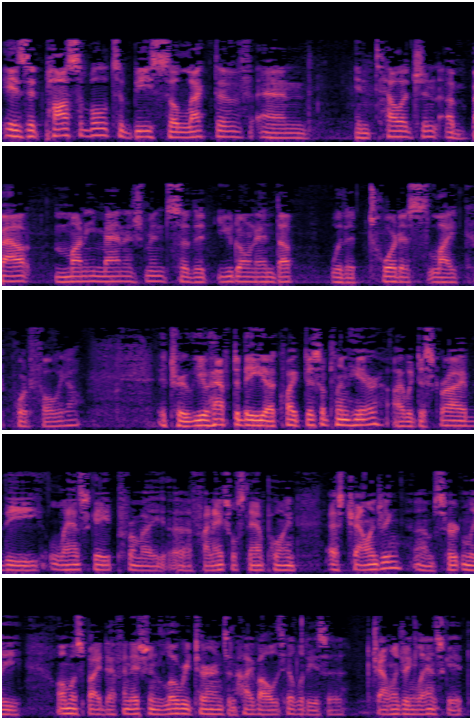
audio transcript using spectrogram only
Is it possible to be selective and intelligent about money management so that you don't end up with a tortoise-like portfolio? It's true. You have to be uh, quite disciplined here. I would describe the landscape from a uh, financial standpoint as challenging. Um, certainly, almost by definition, low returns and high volatility is a challenging landscape.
